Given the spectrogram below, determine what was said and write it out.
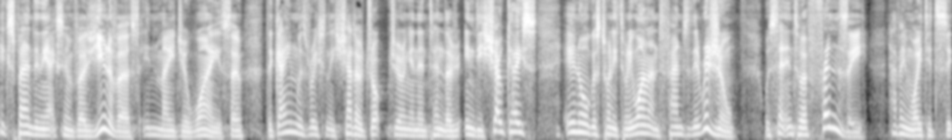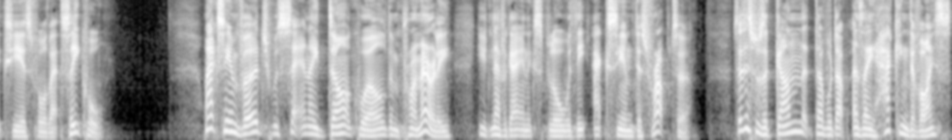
expanding the Axiom Verge universe in major ways. So, the game was recently shadow dropped during a Nintendo Indie Showcase in August 2021, and fans of the original were sent into a frenzy, having waited six years for that sequel. Axiom Verge was set in a dark world and primarily you'd navigate and explore with the Axiom Disruptor. So, this was a gun that doubled up as a hacking device,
